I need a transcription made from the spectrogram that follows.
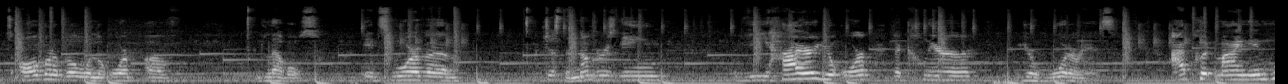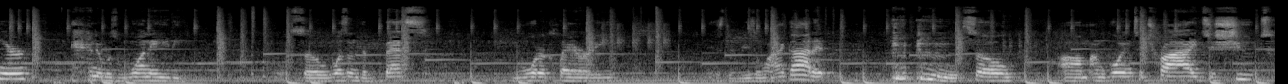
It's all gonna go in the ORP of levels. It's more of a, just a numbers game. The higher your ORP, the clearer your water is. I put mine in here and it was 180. So it wasn't the best water clarity is the reason why I got it. so um, I'm going to try to shoot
